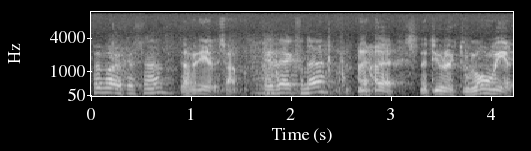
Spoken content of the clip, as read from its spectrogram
Goedemorgen, Staan. Dag meneer de Sam. Je werk vandaag? Natuurlijk Toulon weer.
